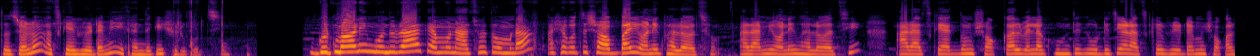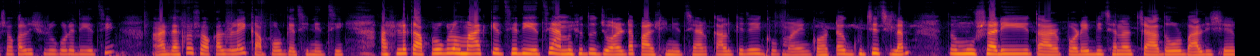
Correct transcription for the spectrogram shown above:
তো চলো আজকের ভিডিওটা আমি এখান থেকেই শুরু করছি। গুড মর্নিং বন্ধুরা। কেমন আছো তোমরা? আশা করছি সবাই অনেক ভালো আছো, আর আমি অনেক ভালো আছি। আর আজকে একদম সকালবেলা ঘুম থেকে উঠেছি, আর আজকের ভিডিওটা আমি সকাল সকালে শুরু করে দিয়েছি। আর দেখো, সকালবেলায় কাপড় কেচে নিচ্ছি আসলে কাপড়গুলো মা কেছে দিয়েছে, আমি শুধু জলটা পাল্টে নিচ্ছি আর কালকে যেই মানে ঘরটা গুছেছিলাম, তো মশারি, তারপরে বিছানার চাদর, বালিশের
